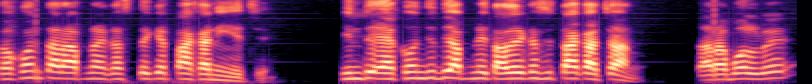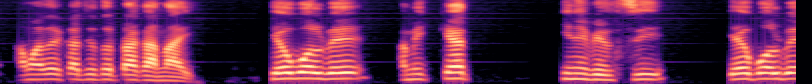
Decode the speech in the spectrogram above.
তখন তারা আপনার কাছ থেকে টাকা নিয়েছে। কিন্তু এখন যদি আপনি তাদের কাছে টাকা চান, তারা বলবে, আমাদের কাছে তো টাকা নাই। কেউ বলবে, আমি ক্যাট কিনে ফেলছি। কেউ বলবে,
